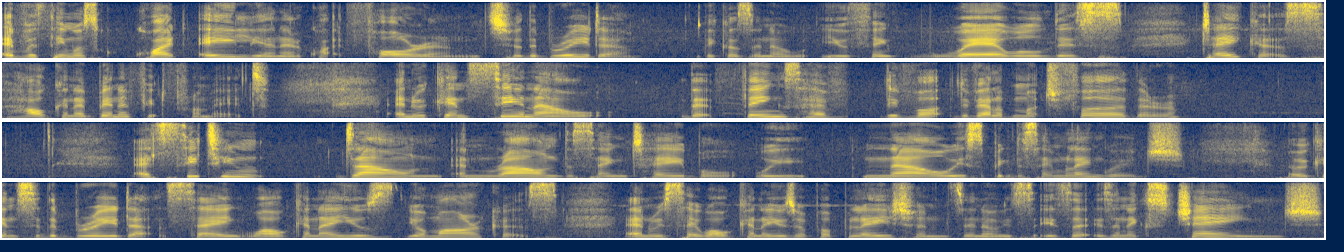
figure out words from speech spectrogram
everything was quite alien and quite foreign to the breeder because you know you think where will this take us how can i benefit from it and we can see now that things have dev- developed much further. At sitting down and round the same table, we now we speak the same language. We can see the breeder saying, "Well, can I use your markers?" And we say, "Well, can I use your populations?" You know, it's it's, a, it's an exchange,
